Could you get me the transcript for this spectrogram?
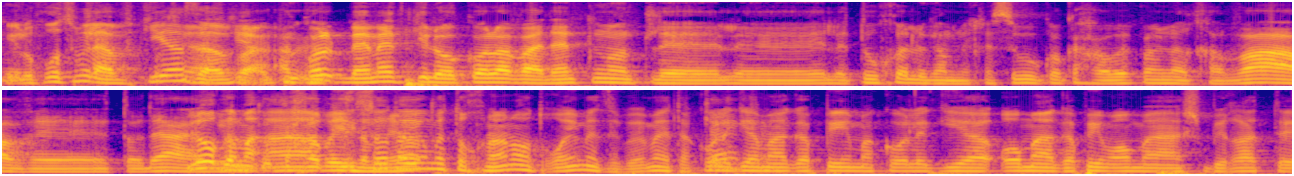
כאילו, חוץ מלהבקיע זה עבד. באמת, כאילו, הכל עבד, אין תלונות ל- ל- לטוחל, גם נכנסו כל כך הרבה פעמים לרחבה, ואתה יודע, לא, גם הכניסות. היו מתוכננות, רואים את זה באמת, הכל כן, הגיע כן. מהאגפים, הכל הגיע או מהאגפים או מהשבירת אה,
